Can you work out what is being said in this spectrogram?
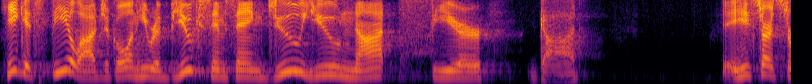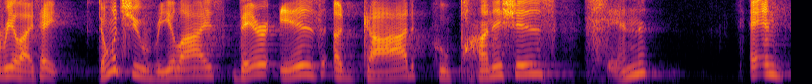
he gets theological and he rebukes him, saying, Do you not fear God? He starts to realize, hey, don't you realize there is a God who punishes sin? And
